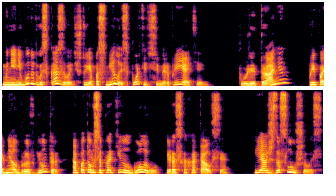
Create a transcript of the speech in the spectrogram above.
Мне не будут высказывать, что я посмела испортить все мероприятие». «Пуританин?» — приподнял бровь Гюнтер, а потом запрокинул голову и расхохотался. Я аж заслушалась.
